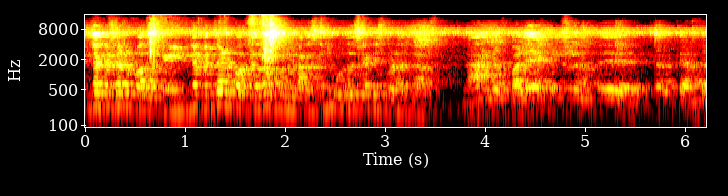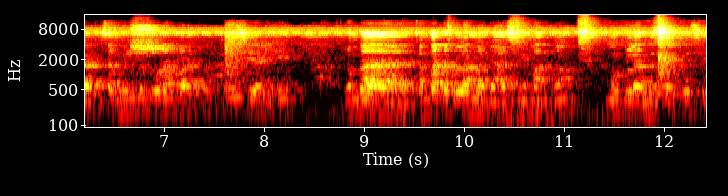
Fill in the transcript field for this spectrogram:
இந்த மெத்தட் பார்த்துருக்கீங்க. இந்த மெத்தட் பார்க்கறதா உங்களுக்கு நாங்கள் செஞ்சு கொடுத்தா சாட்டிஸ்ஃபைடாக இருக்கா? நாங்கள் பழைய மில்லில் வந்து கரெக்டாக வந்து அடித்தா மில்லு பூரா பறக்கும். தூசி அடிக்கி ரொம்ப கம்ஃபர்டபுள் இல்லாமல் இருக்கும் அசிங்கமாக இருக்கும். மூக்கில் இருந்து த- தூசி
